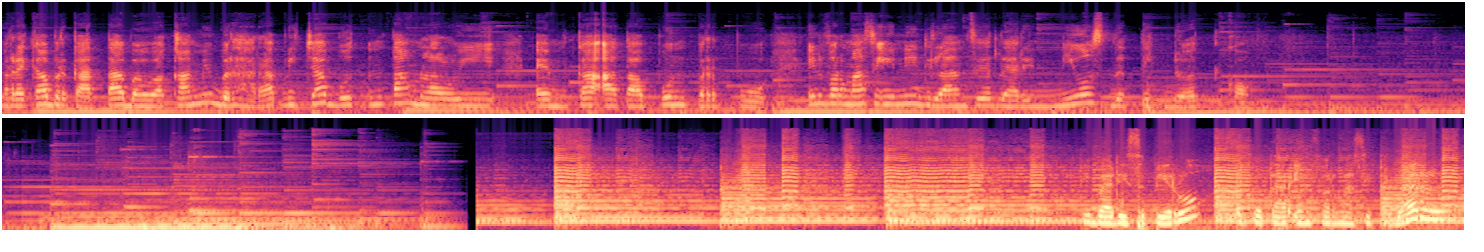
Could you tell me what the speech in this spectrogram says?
Mereka berkata bahwa kami berharap dicabut entah melalui MK ataupun Perpu. Informasi ini dilansir dari newsdetik.com. Tiba di Sepiru, seputar informasi terbaru.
